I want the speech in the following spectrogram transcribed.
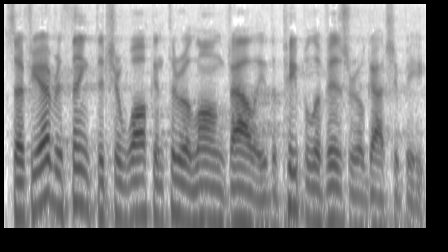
So if you ever think that you're walking through a long valley, the people of Israel got you beat.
